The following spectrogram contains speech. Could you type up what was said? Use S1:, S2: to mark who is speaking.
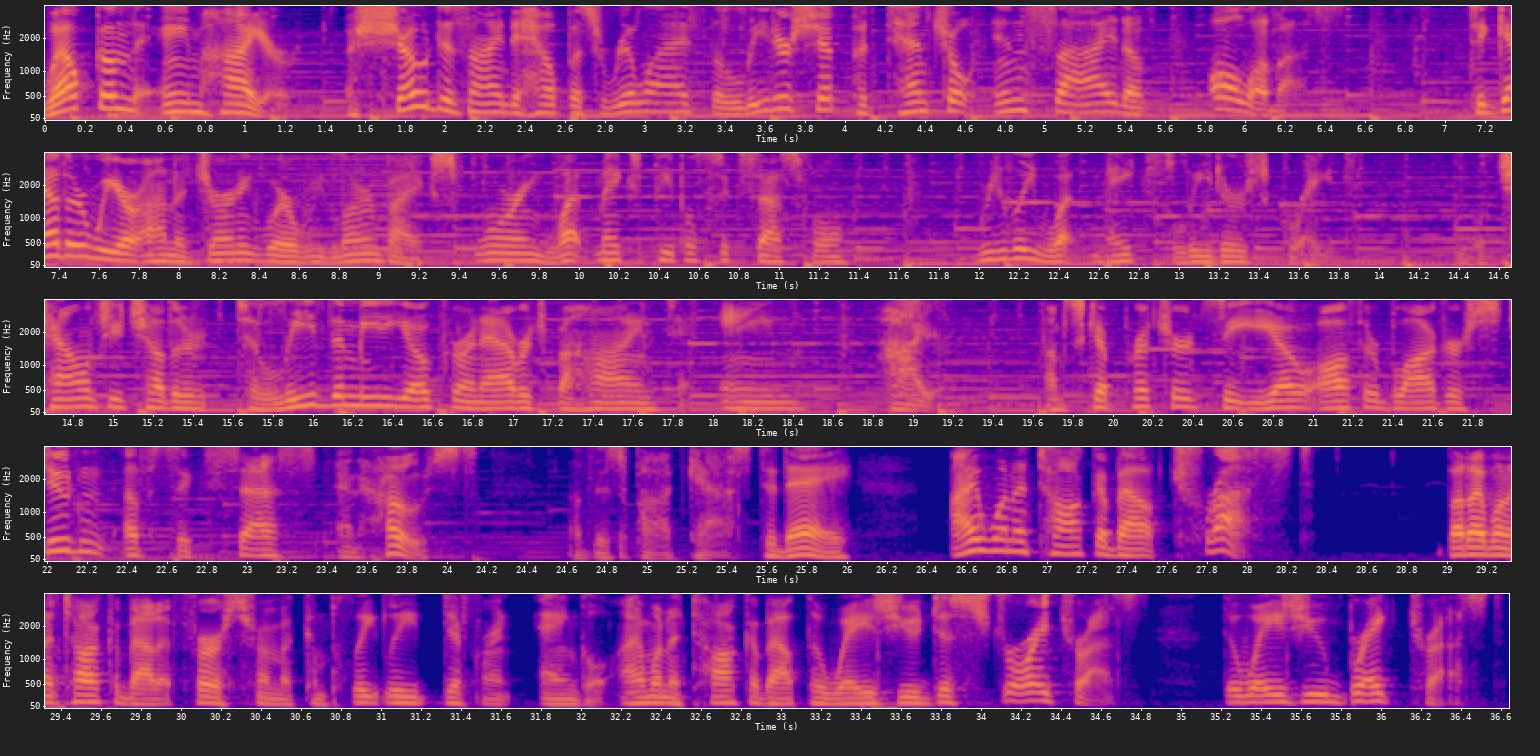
S1: Welcome to Aim Higher, a show designed to help us realize the leadership potential inside of all of us. Together, we are on a journey where we learn by exploring what makes people successful, really what makes leaders great. We will challenge each other to leave the mediocre and average behind to aim higher. I'm Skip Prichard, CEO, author, blogger, student of success, and host of this podcast. Today, I want to talk about trust but I want to talk about it first from a completely different angle. I want to talk about the ways you destroy trust, the ways you break trust.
